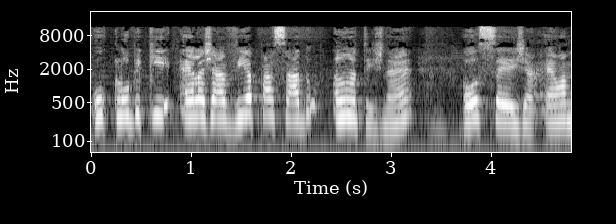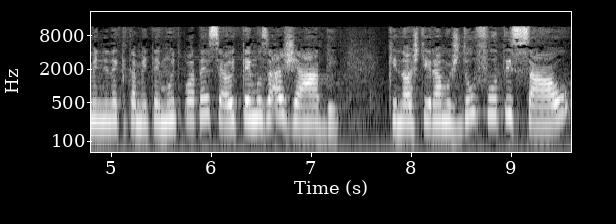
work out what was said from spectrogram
o clube que ela já havia passado antes, né? Ou seja, é uma menina que também tem muito potencial. E temos a Jade, que nós tiramos do futsal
